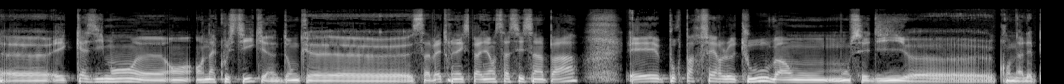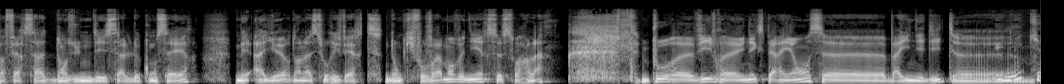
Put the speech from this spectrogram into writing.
et quasiment en, en, acoustique. Donc ça va être une expérience assez sympa. Et pour parfaire le tout, ben, on, on s'est dit qu'on n'allait pas faire ça dans une des salles de concert, mais ailleurs dans la souris verte. Donc il faut vraiment venir ce soir-là pour euh, vivre une expérience euh, bah, inédite. Euh, unique.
